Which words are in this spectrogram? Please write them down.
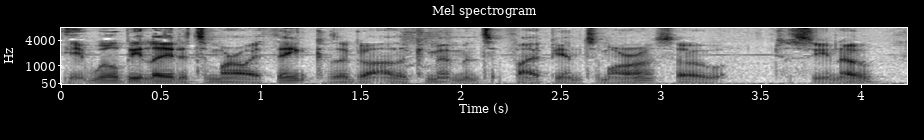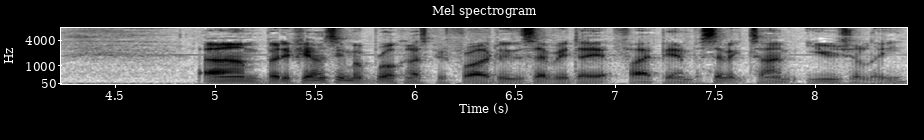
It will be later tomorrow, I think, because I've got other commitments at 5 p.m. tomorrow, so just so you know. Um, but if you haven't seen my broadcast before, I do this every day at 5 p.m. Pacific time, usually.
